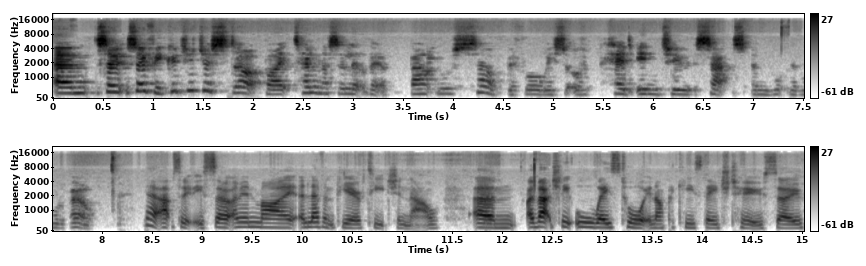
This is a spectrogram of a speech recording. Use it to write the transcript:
Um, so, Sophie, could you just start by telling us a little bit about yourself before we sort of head into SATs and what they're all about? Yeah, absolutely. So I'm in my 11th year of teaching now. Um, I've actually always taught in upper key stage two. So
